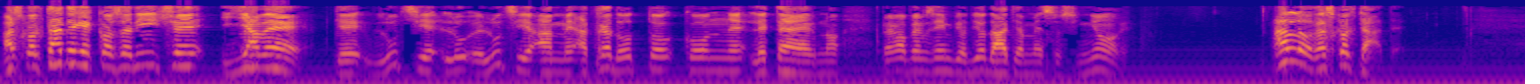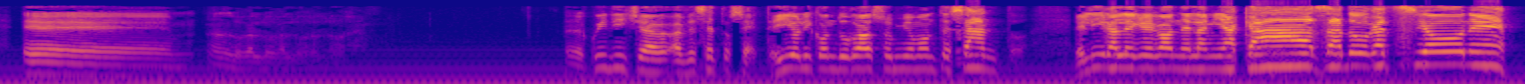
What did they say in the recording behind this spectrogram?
Ascoltate che cosa dice Yahweh, che Luzzi, Luzzi ha, ha, tradotto con l'Eterno, però per esempio Diodati ha messo Signore. Allora, ascoltate. Eh, allora, allora, allora, allora. Eh, qui dice al versetto 7, io li condurrò sul mio monte santo e li rallegrerò nella mia casa d'adorazione.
